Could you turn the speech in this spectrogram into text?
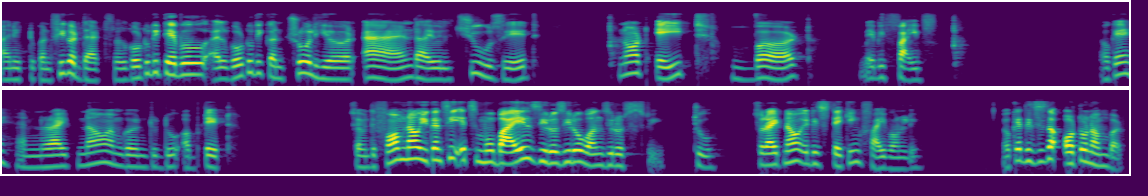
I need to configure that. So I'll go to the table, I'll go to the control here, and I will choose it not 8, but maybe 5. Okay, and right now I'm going to do update. So in the form now, you can see it's mobile 001032. So right now it is taking 5 only. Okay, this is the auto number.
